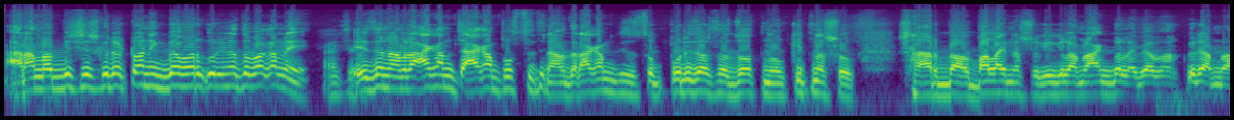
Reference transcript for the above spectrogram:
আর আমরা বিশেষ করে টনিক ব্যবহার করি না তো বাগানে আচ্ছা। এই জন্য আমরা আগাম আগাম প্রস্তুতি না আমাদের আগাম কিছু পরিচর্যা যত্ন কীটনাশক সার বা বালাইনাশক এগুলো আমরা আগবেলায় ব্যবহার করে আমরা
